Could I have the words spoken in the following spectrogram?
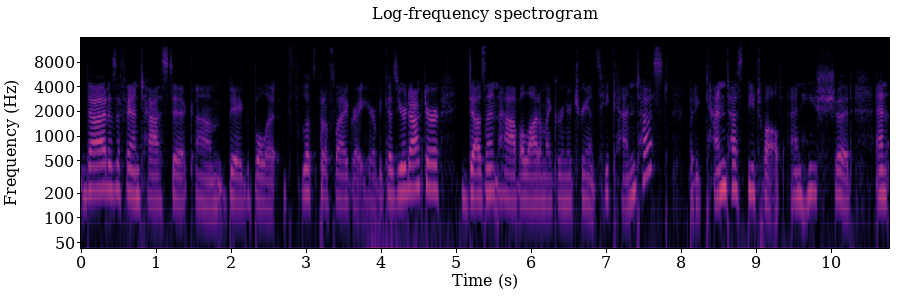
that is a fantastic um, big bullet. Let's put a flag right here because your doctor doesn't have a lot of micronutrients. He can test, but he can test B12, and he should. And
